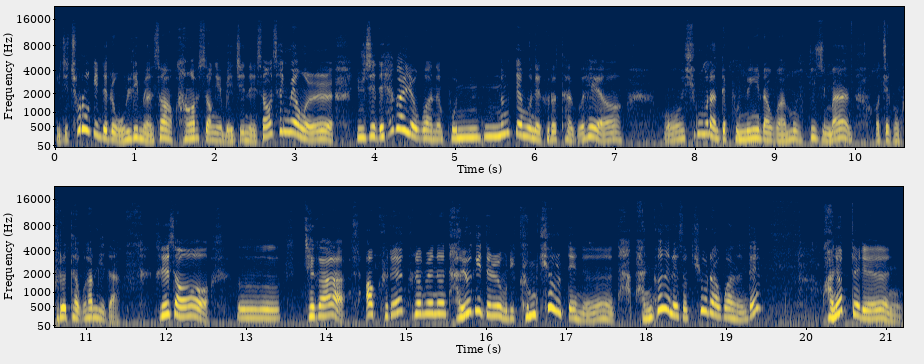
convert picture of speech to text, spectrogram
이제 초록이들을 올리면서 광합성에 매진해서 생명을 유지를 해가려고 하는 본능 때문에 그렇다고 해요. 뭐 식물한테 본능이라고 하면 웃기지만 어쨌건 그렇다고 합니다. 그래서 어 제가 아 그래 그러면은 다육이들 우리 금 키울 때는 다 반근을 해서 키우라고 하는데 관엽들은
